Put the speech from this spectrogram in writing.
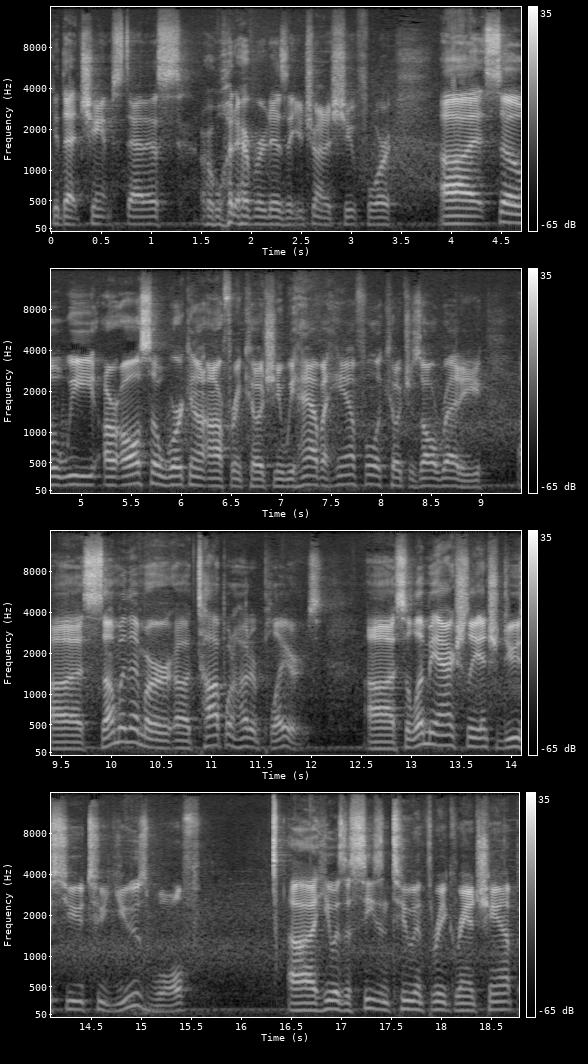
get that champ status or whatever it is that you're trying to shoot for. Uh, so we are also working on offering coaching. We have a handful of coaches already. Uh, some of them are uh, top 100 players. Uh, so let me actually introduce you to usedwolf. he was a season two and three grand champ,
